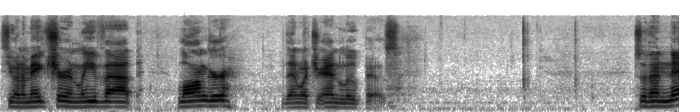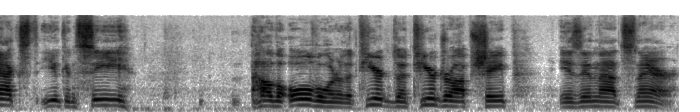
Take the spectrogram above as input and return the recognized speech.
So you want to make sure and leave that longer than what your end loop is. So then next you can see how the oval or the tear the teardrop shape is in that snare.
